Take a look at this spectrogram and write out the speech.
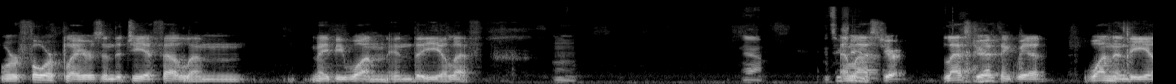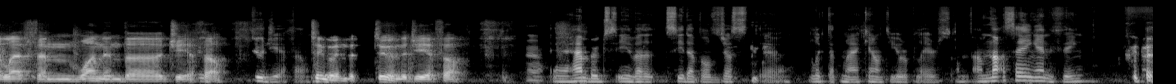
or four players in the GFL and maybe one in the ELF. Mm. Yeah. And last year, last year I think we had one in the ELF and one in the GFL. Two GFL. Two in the two in the GFL. Uh, Hamburg Sea, sea Devils just uh, looked at my account, Euro players. I'm, I'm not saying anything. but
